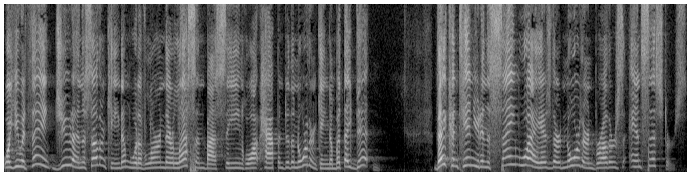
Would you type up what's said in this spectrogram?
Well, you would think Judah and the southern kingdom would have learned their lesson by seeing what happened to the northern kingdom, but they didn't. They continued in the same way as their northern brothers and sisters.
